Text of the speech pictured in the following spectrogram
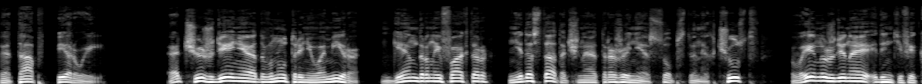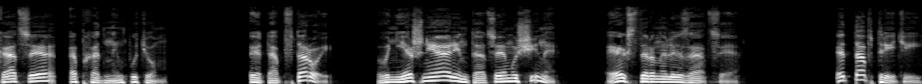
Этап первый. Отчуждение от внутреннего мира. Гендерный фактор, недостаточное отражение собственных чувств, вынужденная идентификация обходным путем. Этап второй. Внешняя ориентация мужчины. Экстернализация. Этап третий.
